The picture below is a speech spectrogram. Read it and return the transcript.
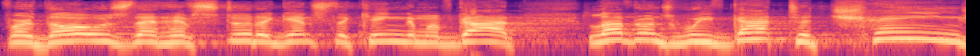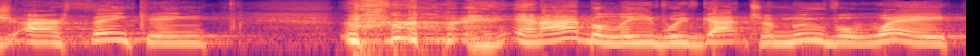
for those that have stood against the kingdom of God. Loved ones, we've got to change our thinking. and I believe we've got to move away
